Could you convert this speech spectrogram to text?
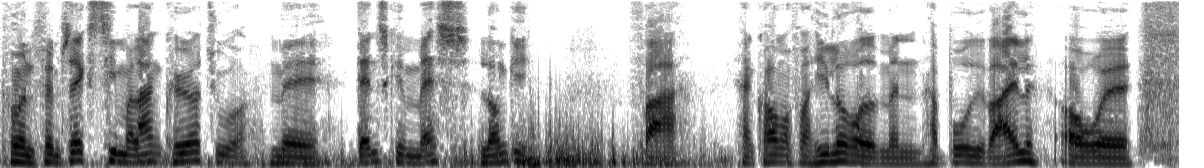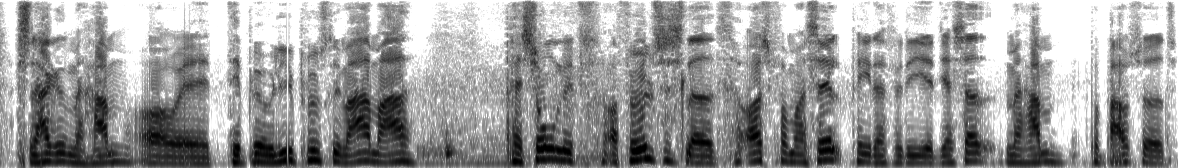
på en 5-6 timer lang køretur med danske Mads Longi fra han kommer fra Hillerød, men har boet i Vejle, og øh, snakket med ham, og øh, det blev lige pludselig meget, meget personligt og følelsesladet, også for mig selv, Peter, fordi at jeg sad med ham på bagsædet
